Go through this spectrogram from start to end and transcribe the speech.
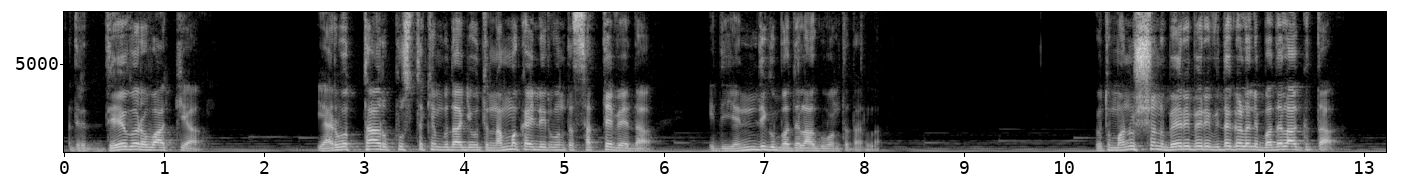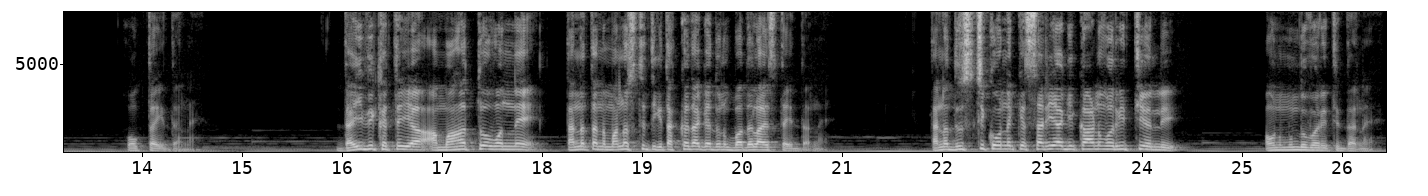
ಆದರೆ ದೇವರ ವಾಕ್ಯ ಅರವತ್ತಾರು ಪುಸ್ತಕ ಎಂಬುದಾಗಿ ಇವತ್ತು ನಮ್ಮ ಕೈಲಿರುವಂಥ ಸತ್ಯವೇದ ಇದು ಎಂದಿಗೂ ಬದಲಾಗುವಂಥದ್ದಲ್ಲ. ಇವತ್ತು ಮನುಷ್ಯನು ಬೇರೆ ಬೇರೆ ವಿಧಗಳಲ್ಲಿ ಬದಲಾಗುತ್ತಾ ಹೋಗ್ತಾ ಇದ್ದಾನೆ. ದೈವಿಕತೆಯ ಆ ಮಹತ್ವವನ್ನೇ ತನ್ನ ತನ್ನ ಮನಸ್ಥಿತಿಗೆ ತಕ್ಕದಾಗಿ ಅದನ್ನು ಬದಲಾಯಿಸ್ತಾ ಇದ್ದಾನೆ. ತನ್ನ ದೃಷ್ಟಿಕೋನಕ್ಕೆ ಸರಿಯಾಗಿ ಕಾಣುವ ರೀತಿಯಲ್ಲಿ ಅವನು ಮುಂದುವರಿತಿದ್ದಾನೆ.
